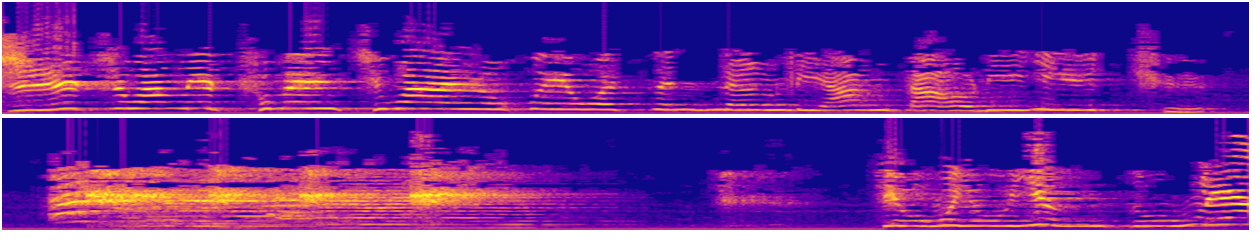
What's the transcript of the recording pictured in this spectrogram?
只指望你出门去挽回，我怎能量到你一去？就有影踪了。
